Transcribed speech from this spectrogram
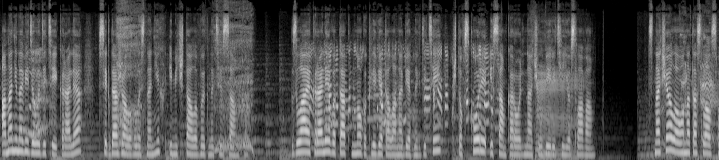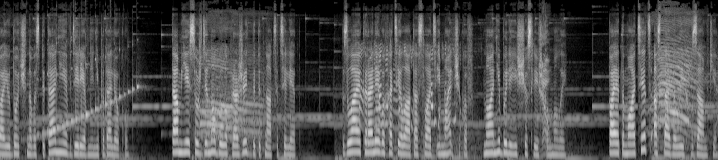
Она ненавидела детей короля, всегда жаловалась на них и мечтала выгнать из замка. Злая королева так много клеветала на бедных детей, что вскоре и сам король начал верить ее словам. Сначала он отослал свою дочь на воспитание в деревне неподалеку. Там ей суждено было прожить до 15 лет. Злая королева хотела отослать и мальчиков, но они были еще слишком малы. Поэтому отец оставил их в замке.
